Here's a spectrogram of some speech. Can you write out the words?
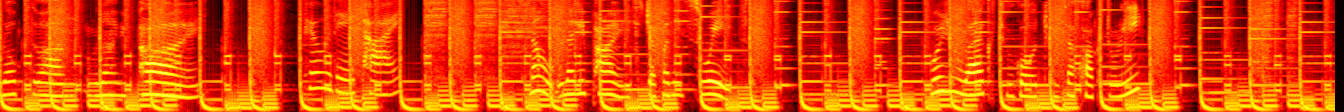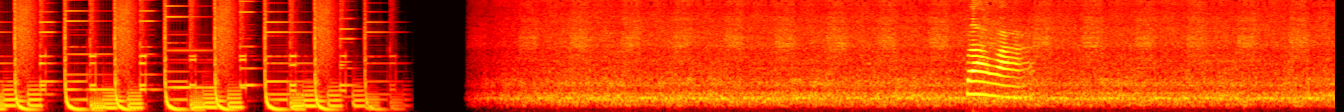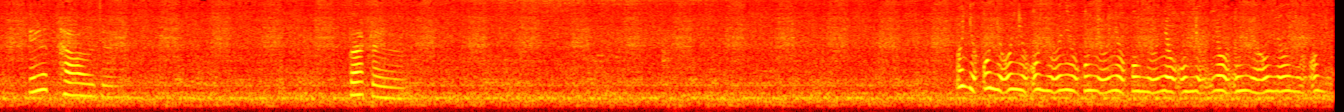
dropped one unagi pie. Fairy pie. No, unagi pie is Japanese sweet. Would you like to go to the factory? các ôi nhở ôi nhở ôi nhở ôi nhở ôi nhở ôi nhở ôi nhở ôi nhở ôi nhở ôi nhở ôi nhở ôi nhở ôi nhở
